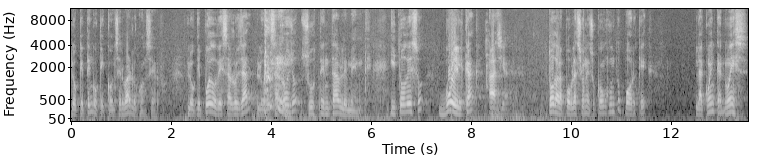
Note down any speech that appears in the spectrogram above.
lo que tengo que conservar, lo conservo. Lo que puedo desarrollar, lo desarrollo sustentablemente. Y todo eso vuelca hacia toda la población en su conjunto porque la cuenca no es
